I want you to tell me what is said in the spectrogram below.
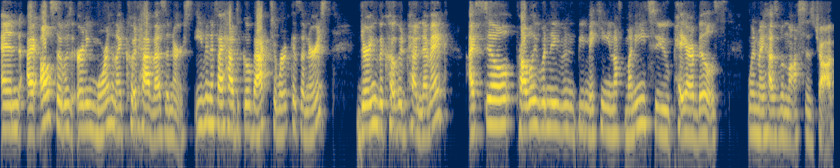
And I also was earning more than I could have as a nurse. Even if I had to go back to work as a nurse during the COVID pandemic, I still probably wouldn't even be making enough money to pay our bills when my husband lost his job.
